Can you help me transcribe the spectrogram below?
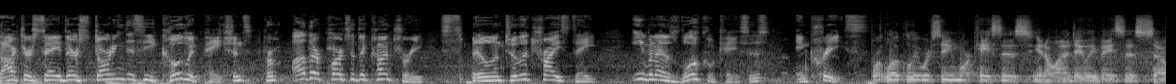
Doctors say they're starting to see COVID patients from other parts of the country spill into the tri state, even as local cases increase. Locally, we're seeing more cases, you know, on a daily basis. So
